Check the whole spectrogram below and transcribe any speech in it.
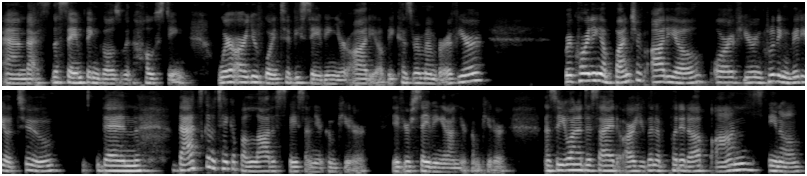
And that's the same thing goes with hosting. Where are you going to be saving your audio? Because remember, if you're recording a bunch of audio or if you're including video too, then that's going to take up a lot of space on your computer if you're saving it on your computer. And so you want to decide, are you going to put it up on, you know,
